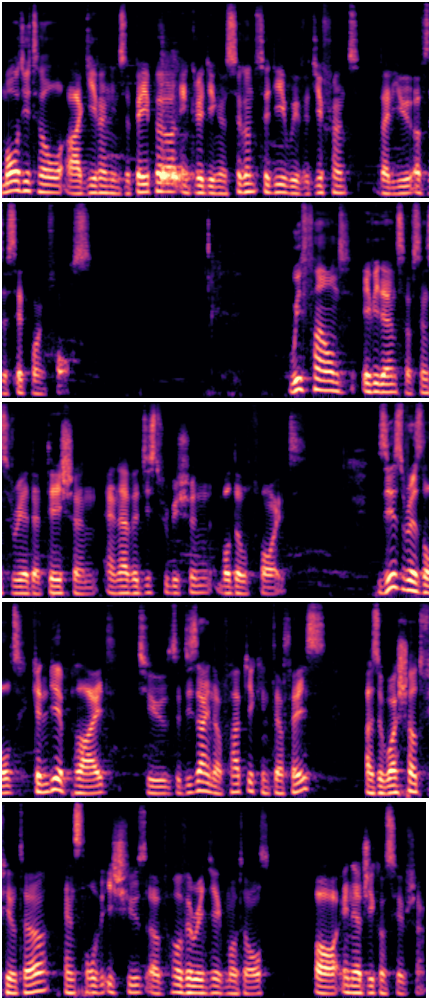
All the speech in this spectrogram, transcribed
More details are given in the paper, including a second study with a different value of the set point force. We found evidence of sensory adaptation and have a distribution model for it. These results can be applied to the design of haptic interface as a washout filter and solve issues of overheating motors or energy consumption.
